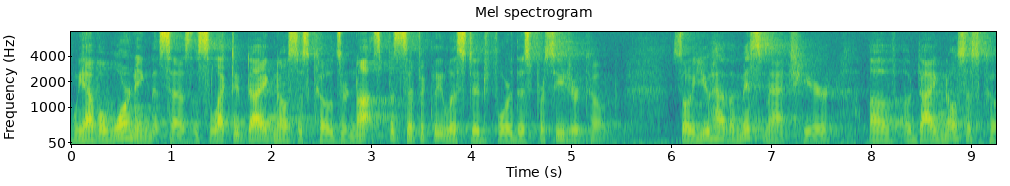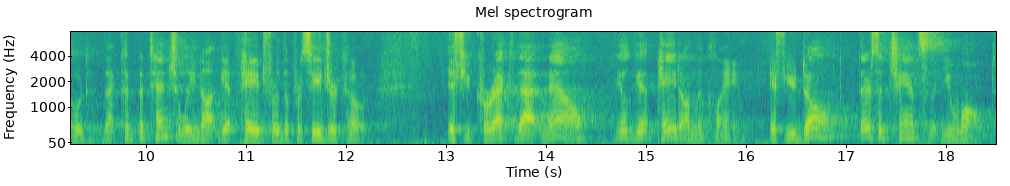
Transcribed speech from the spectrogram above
we have a warning that says the selected diagnosis codes are not specifically listed for this procedure code. So you have a mismatch here of a diagnosis code that could potentially not get paid for the procedure code. If you correct that now, you'll get paid on the claim. If you don't, there's a chance that you won't.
